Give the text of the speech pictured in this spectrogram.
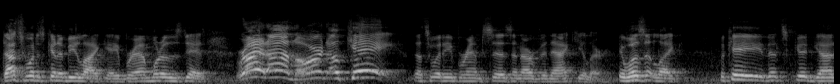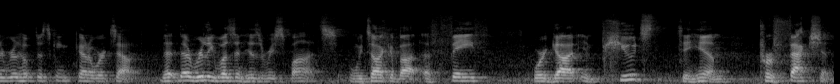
That's what it's going to be like, Abraham, one of those days. Right on, Lord. Okay. That's what Abraham says in our vernacular. It wasn't like, okay, that's good, God. I really hope this kind of works out. That, that really wasn't his response. When we talk about a faith where God imputes to him perfection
